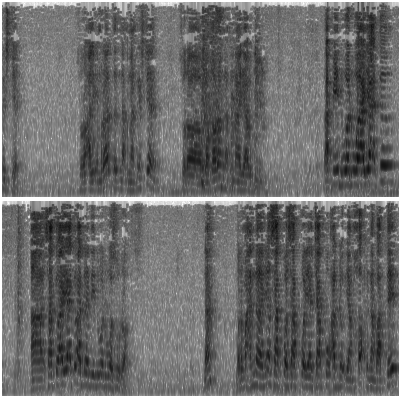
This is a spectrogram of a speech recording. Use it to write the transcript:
Kristian. Surah Ali Imran nak kena Kristian. Surah Baqarah nak kena Yahudi. Tapi dua-dua ayat tu uh, satu ayat tu ada di dua-dua surah. Nah, bermaknanya siapa-siapa yang campur aduk yang hak dengan batil,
